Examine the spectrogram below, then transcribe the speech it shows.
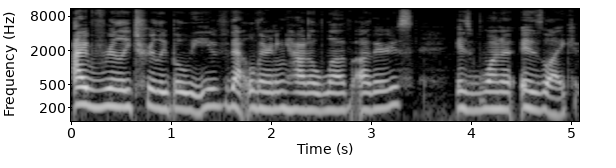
I really truly believe that learning how to love others is one of, is like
